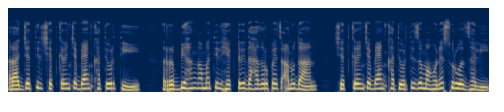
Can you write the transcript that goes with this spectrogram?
राज्यातील शेतकऱ्यांच्या बँक खात्यावरती रब्बी हंगामातील हेक्टरी दहा हजार रुपयाचं अनुदान शेतकऱ्यांच्या बँक खात्यावरती जमा होण्यास सुरुवात झाली.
